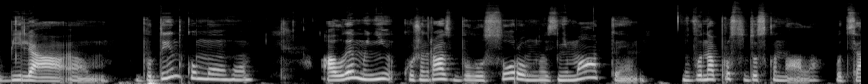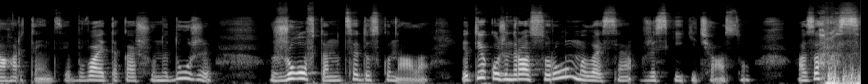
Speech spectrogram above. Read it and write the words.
біля ем, будинку мого. Але мені кожен раз було соромно знімати. Ну, вона просто досконала, оця гартензія. Буває така, що не дуже жовта, ну це досконала. І от я кожен раз соромилася вже скільки часу, а зараз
